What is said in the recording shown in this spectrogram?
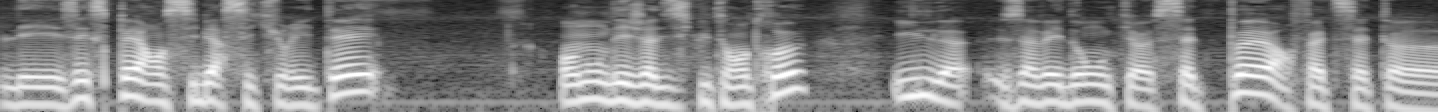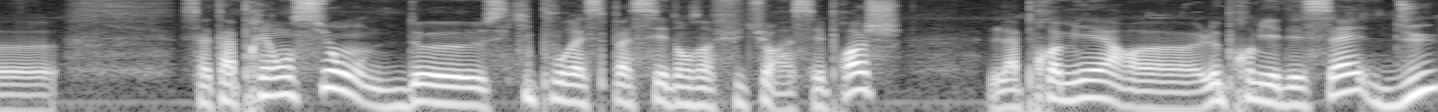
les experts en cybersécurité en ont déjà discuté entre eux. Ils avaient donc cette peur, fait, cette, appréhension de ce qui pourrait se passer dans un futur assez proche euh, le premier décès dû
